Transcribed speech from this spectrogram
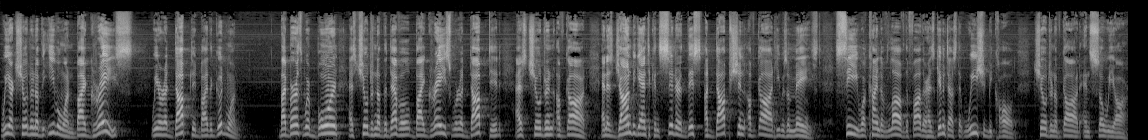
we are children of the evil one. By grace, we are adopted by the good one. By birth, we're born as children of the devil. By grace, we're adopted as children of God. And as John began to consider this adoption of God, he was amazed. See what kind of love the Father has given to us that we should be called children of God, and so we are.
